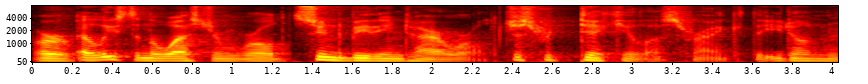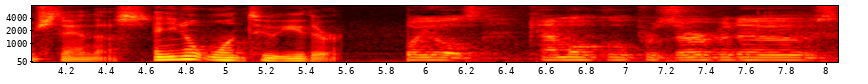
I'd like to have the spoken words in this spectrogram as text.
or at least in the Western world, soon to be the entire world. Just ridiculous, Frank, that you don't understand this. And you don't want to either. Oils, chemical preservatives.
